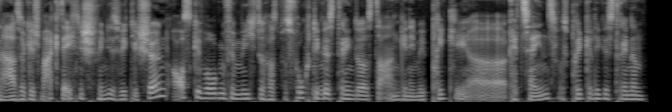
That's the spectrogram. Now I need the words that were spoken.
Na, also geschmacktechnisch finde ich es wirklich schön, ausgewogen für mich. Du hast was Fruchtiges drin, du hast da angenehme Prickel, äh, Rezenz, was Prickeliges drinnen.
